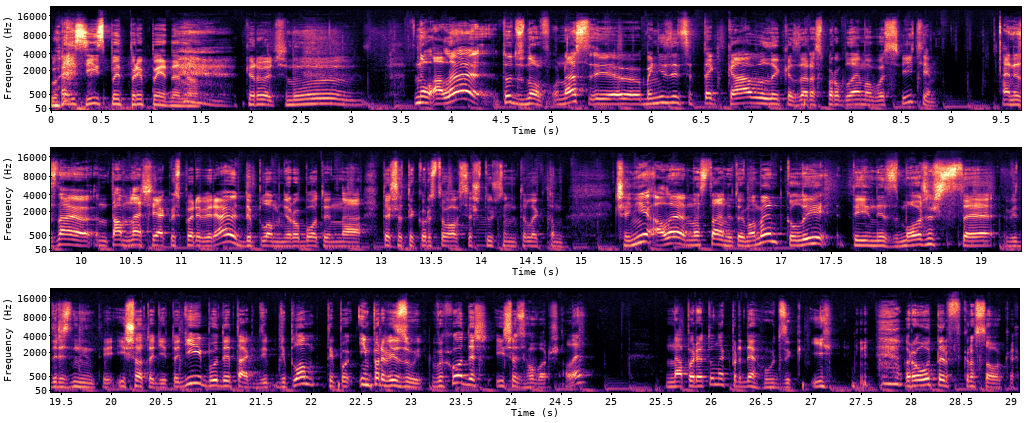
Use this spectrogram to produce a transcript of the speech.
весь іспит припинено. Коротше, ну. Ну, але тут знов, у нас, е, мені здається, така велика зараз проблема в освіті. Я не знаю, там наші якось перевіряють дипломні роботи на те, що ти користувався штучним інтелектом чи ні, але настане той момент, коли ти не зможеш це відрізнити. І що тоді? Тоді буде так: диплом, типу, імпровізуй. Виходиш і щось говориш. Але на порятунок прийде гудзик і роутер в кросовках.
